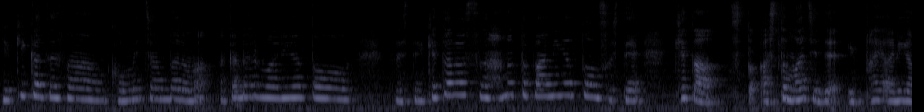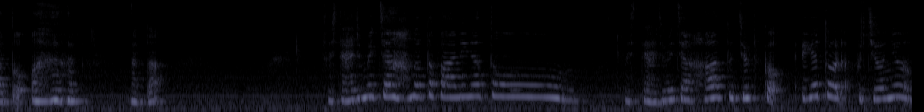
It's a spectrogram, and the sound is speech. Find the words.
ゆきかぜさんこめちゃんだるま赤だるまありがとう。そしてケタロス花束ありがとう。そしてケタちょっと明日マジでいっぱいありがとう。また。そしてはじめちゃん花束ありがとう。そしてはじめちゃんハート10個ありがとう。ラプチョニュー。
